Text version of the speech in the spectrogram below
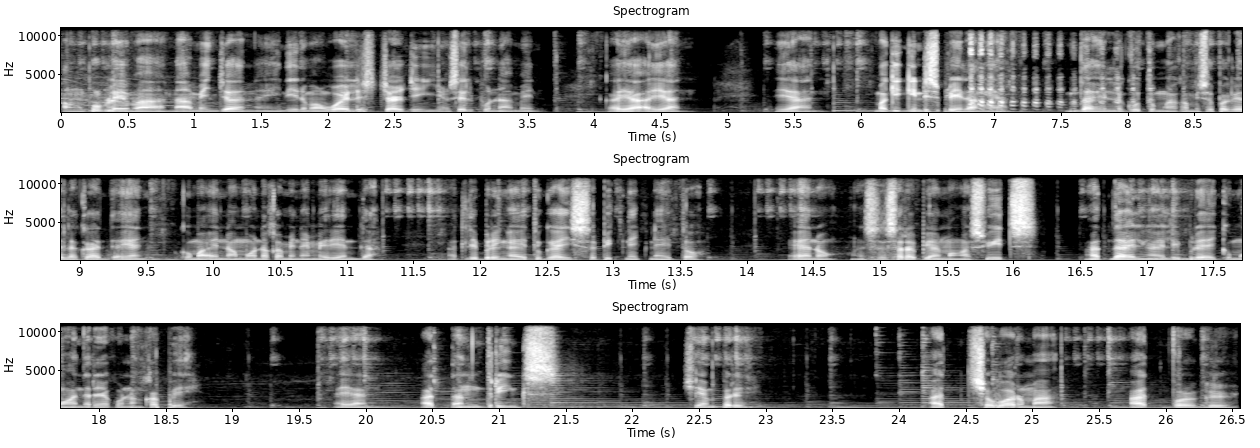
Ang problema namin dyan ay hindi naman wireless charging yung cellphone namin. Kaya ayan, ayan, magiging display lang yan. Dahil nagutom nga kami sa paglalakad, ayan, kumain lang muna kami ng merienda. At libre nga ito guys sa picnic na ito. Ayan o, oh, masasarap yan, mga sweets. At dahil nga libre, kumuha na rin ako ng kape. Ayan, at ang drinks, syempre, at shawarma, at burger.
